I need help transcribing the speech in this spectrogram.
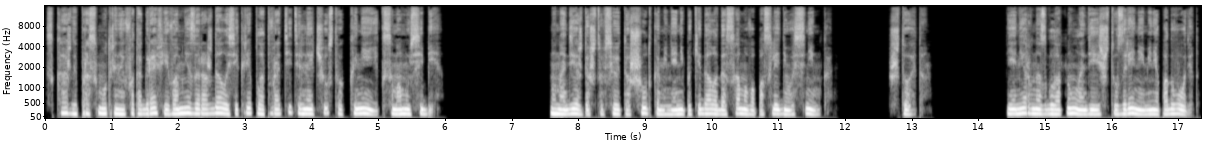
С каждой просмотренной фотографией во мне зарождалось и крепло отвратительное чувство к ней и к самому себе. Но надежда, что все это шутка, меня не покидала до самого последнего снимка. Что это? Я нервно сглотнул, надеясь, что зрение меня подводит.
